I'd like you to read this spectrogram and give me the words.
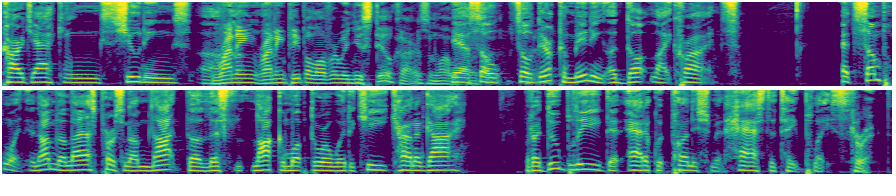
carjackings, shootings. Uh, running running people over when you steal cars and all yeah, so so they're committing adult like crimes. At some point, and I'm the last person. I'm not the let's lock them up, throw away the key kind of guy, but I do believe that adequate punishment has to take place. correct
